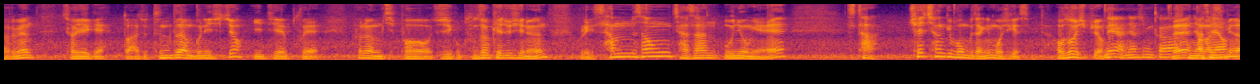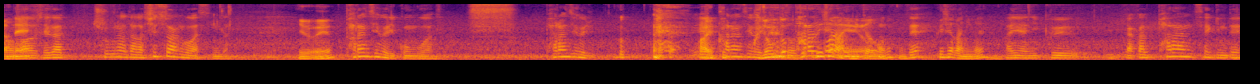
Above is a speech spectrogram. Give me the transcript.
그러면 저희에게 또 아주 든든한 분이시죠. ETF의 흐름 짚어주시고 분석해주시는 우리 삼성자산운용의 스타 최창규 본부장님 모시겠습니다. 어서 오십시오. 네 안녕하십니까. 네, 안녕하세요. 반갑습니다. 네. 아, 제가 출근하다가 실수한 것 같습니다. 예, 왜요? 파란색을 입고 온 것 같아. 파란색을 입고 예, 아니, 그- 파란색을 그 정도? 입고- 파란 회색 거 아니에요? 아닙니까? 네? 회색 아닌가요? 아니 아니 그 약간 파란색인데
